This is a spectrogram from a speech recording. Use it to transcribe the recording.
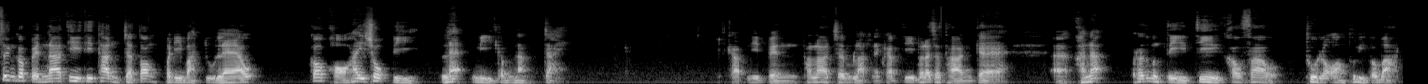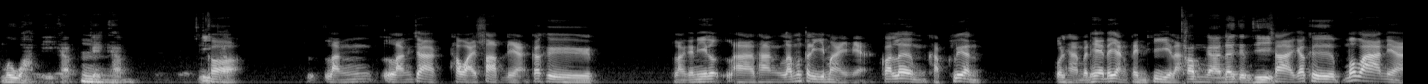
ซึ่งก็เป็นหน้าที่ที่ท่านจะต้องปฏิบัติอยู่แล้ว ก็ขอให้โชคดีและมีกำลังใจครับนี่เป็นพระราชดำรัสนะครับที่พระราชทานแก่คณะ รัฐมนตรีที่เข้าเฝ้าทูลละอองธุลีพระบาทเมื่อวานนี้ครับเกศครับก็หลังหลังจากถวายสัตว์เนี่ยก็คือ หลังจากนี้ทางรัฐมนตรีใหม่เนี่ย ก็เริ่มขับเคลื่อนบริหารประเทศได้อย่างเต็มที่แล้วทำงานได้เต็มที่ใช่ก็คือเมื่อวานเนี่ย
